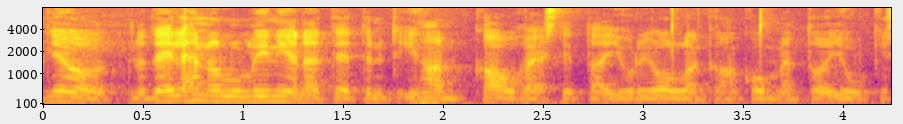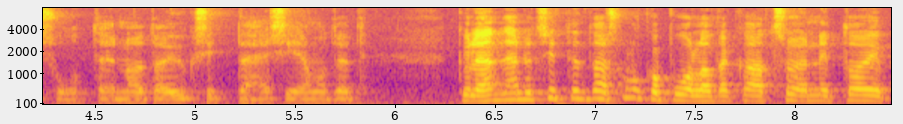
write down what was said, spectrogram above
Joo, no teillähän on ollut linjana, että ette nyt ihan kauheasti tai juuri ollenkaan kommentoi julkisuuteen noita yksittäisiä, mutta et kyllähän tämä nyt sitten taas ulkopuolelta katsoen, niin toi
